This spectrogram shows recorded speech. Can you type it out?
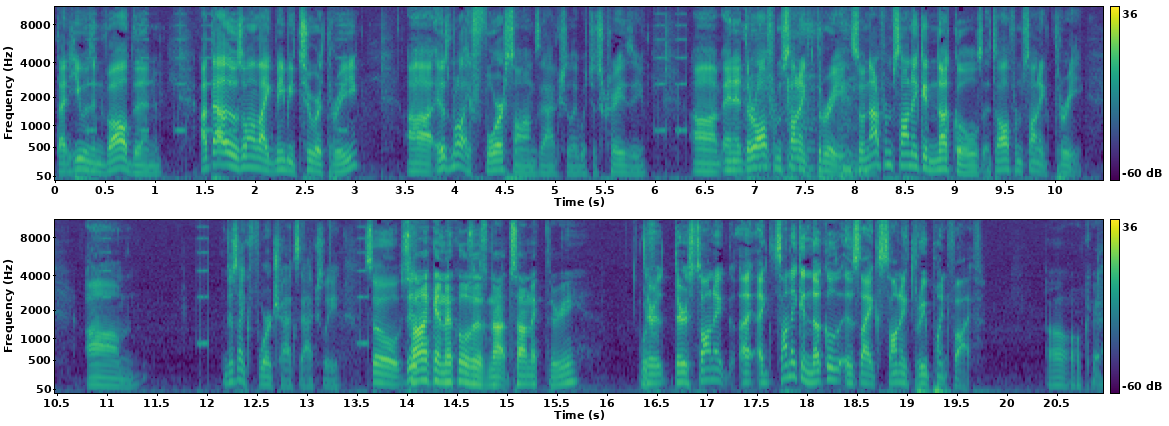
that he was involved in. I thought it was only like maybe two or three. Uh, it was more like four songs actually, which is crazy. Um, and it, they're all from Sonic 3. So not from Sonic and Knuckles, it's all from Sonic 3. Um, there's like four tracks actually. So Sonic and Knuckles is not Sonic Three. there, there's Sonic. Uh, Sonic and Knuckles is like Sonic 3.5 Oh, okay.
